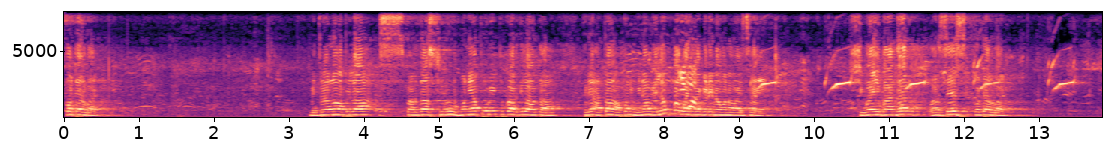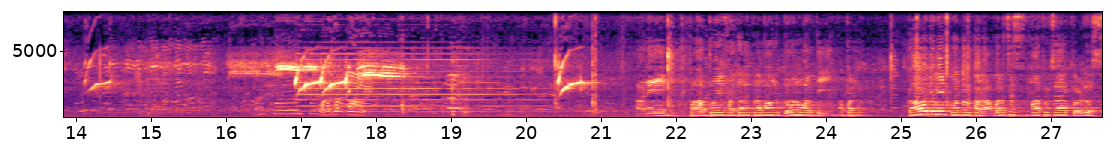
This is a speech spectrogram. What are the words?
Kotar Bhat. मित्रांनो आपल्याला स्पर्धा सुरू होण्यापूर्वी पुकार दिला होता. तरी आता आपण विना विलंब मैदानाकडे रवाना व्हायचं आहे शिवाई बांधण वर्सेस कोटार ठिकाणी पाहतोय मैदान क्रमांक दोन वरती आपण गावदेवी गोंदलपाडा वर्सेस मातुच्या कोरडोस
